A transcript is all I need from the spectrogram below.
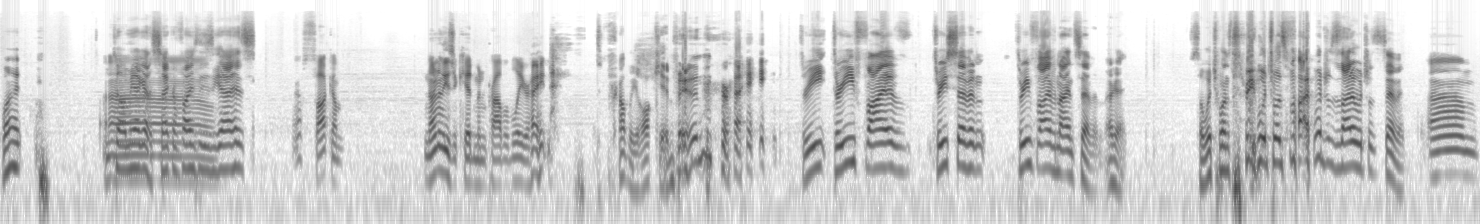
What? You telling me I gotta sacrifice Uh, these guys? Oh, fuck them. None of these are Kidman, probably, right? Probably all kid, man. right. Three, three, five, three, seven, three, five, nine, seven. Okay. So which one's three? Which one's five? Which one's nine? Which one's seven? Um.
